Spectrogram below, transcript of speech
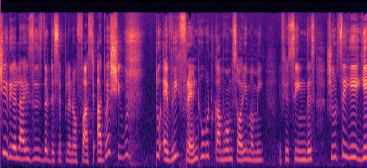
she realizes the discipline of fasting. Otherwise, she would to every friend who would come home, sorry, mummy, if you're seeing this, she would say, ये ये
